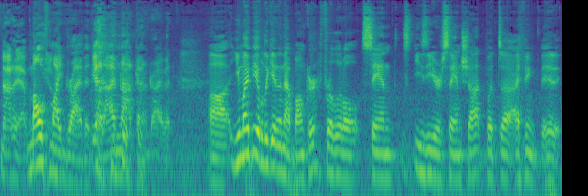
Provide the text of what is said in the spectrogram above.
Not happening. Mouth yeah. might drive it, Yeah. but I'm not going to drive it. Uh, you might be able to get in that bunker for a little sand, easier sand shot, but uh, I think it,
